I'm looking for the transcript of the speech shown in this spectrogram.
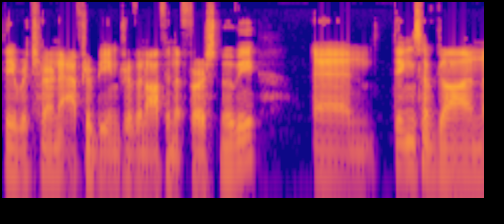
they return after being driven off in the first movie. And things have gone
